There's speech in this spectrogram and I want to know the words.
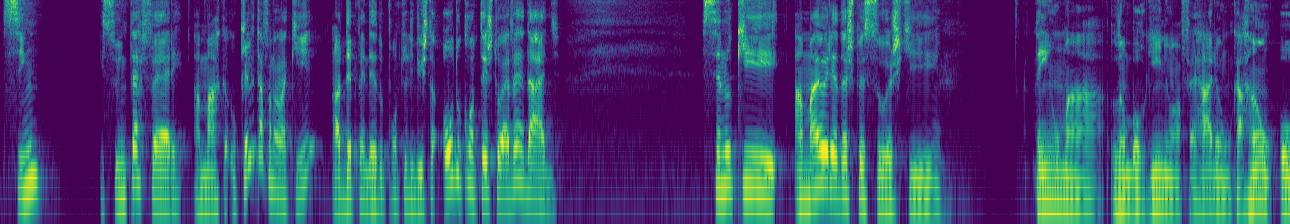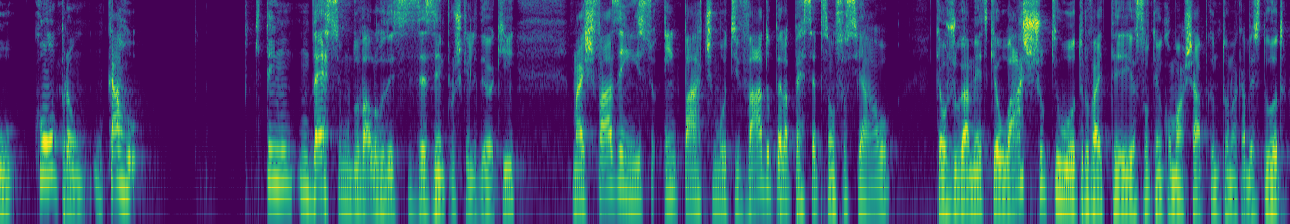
sim, isso interfere. A marca, o que ele está falando aqui, a depender do ponto de vista ou do contexto, é verdade. Sendo que a maioria das pessoas que tem uma Lamborghini, uma Ferrari, um carrão, ou compram um carro que tem um décimo do valor desses exemplos que ele deu aqui, mas fazem isso em parte motivado pela percepção social, que é o julgamento que eu acho que o outro vai ter, e eu só tenho como achar porque eu não estou na cabeça do outro,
